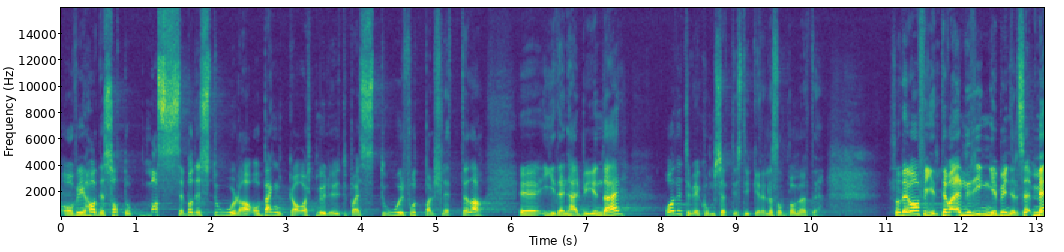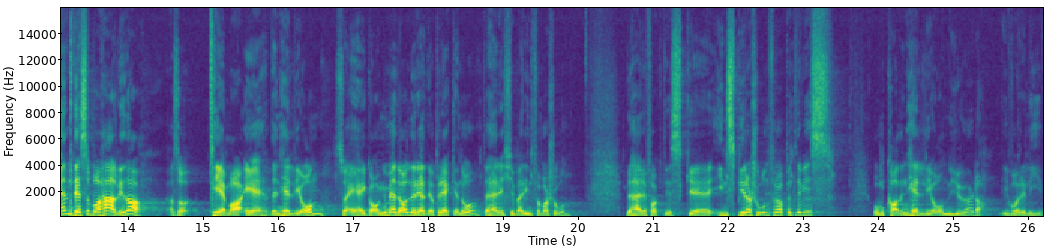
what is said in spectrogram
og vi hadde satt opp masse både stoler og benker og alt mulig ute på ei stor fotballslette da, eh, i denne byen der. Og det tror jeg kom 70 stykker eller sånt på møtet. Så det var fint. Det var en ringe begynnelse. Men det som var herlig, da altså Temaet er Den hellige ånd, så jeg er i gang med det allerede å preke nå. Dette er ikke bare informasjon. Dette er faktisk eh, inspirasjon, forhåpentligvis, om hva Den hellige ånd gjør da, i våre liv.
